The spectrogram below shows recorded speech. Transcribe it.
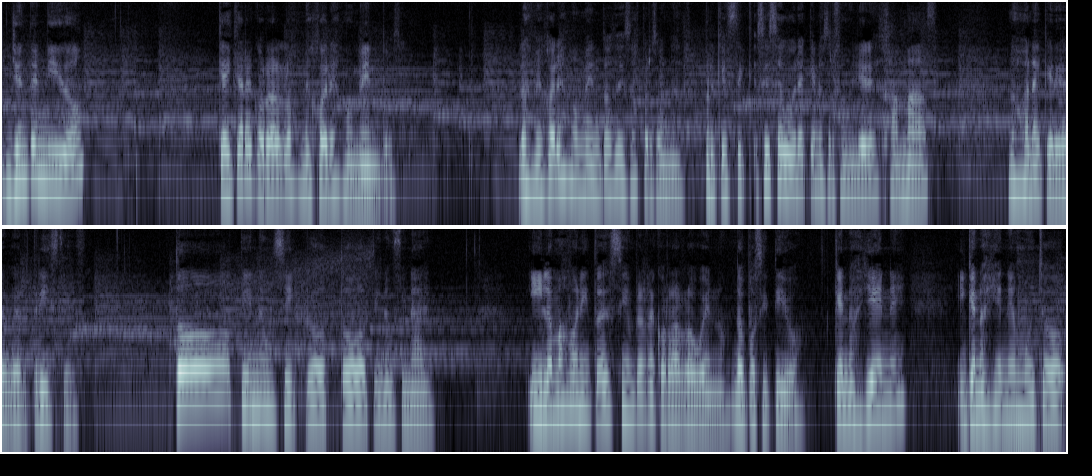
Yo he entendido que hay que recorrer los mejores momentos. Los mejores momentos de esas personas. Porque estoy segura que nuestros familiares jamás nos van a querer ver tristes. Todo tiene un ciclo, todo tiene un final. Y lo más bonito es siempre recordar lo bueno, lo positivo, que nos llene y que nos llene mucho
